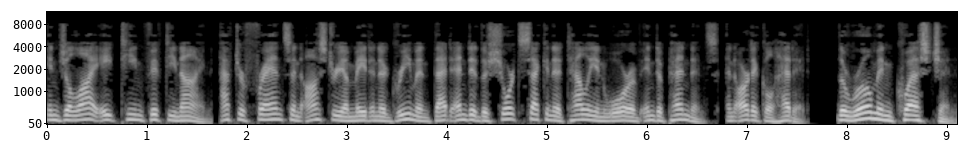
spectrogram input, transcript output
In July 1859, after France and Austria made an agreement that ended the short Second Italian War of Independence, an article headed, The Roman Question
